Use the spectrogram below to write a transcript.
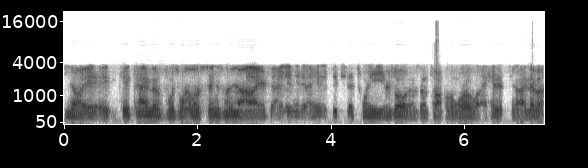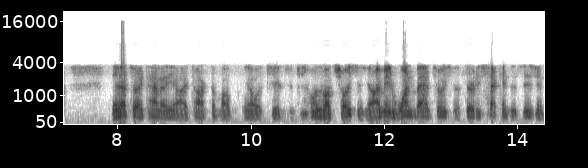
you know, it, it kind of was one of those things where, you know, I, I didn't hit it. I hit addiction at 20 years old. I was on top of the world when I hit it. You know, I never, and that's what I kind of, you know, I talked about, you know, with kids and people. About choices. You know, I made one bad choice in a 30 second decision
